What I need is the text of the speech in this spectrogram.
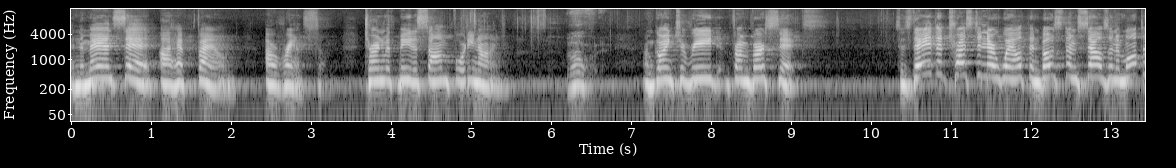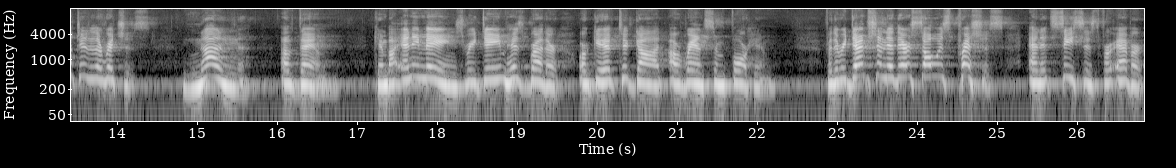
And the man said, I have found a ransom. Turn with me to Psalm 49. Glory. I'm going to read from verse 6. It says, They that trust in their wealth and boast themselves in a multitude of their riches, none of them can by any means redeem his brother or give to God a ransom for him. For the redemption of their soul is precious and it ceases forever.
